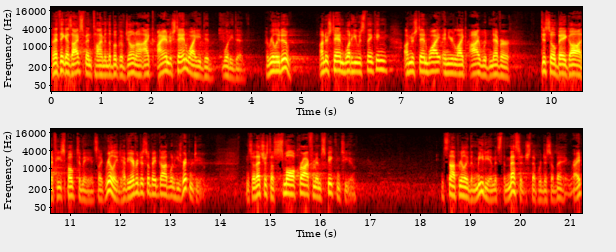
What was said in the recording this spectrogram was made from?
And I think as I've spent time in the book of Jonah, I, I understand why he did what he did. I really do. Understand what he was thinking, understand why, and you're like, I would never disobey God if he spoke to me. It's like, really, have you ever disobeyed God when he's written to you? And so that's just a small cry from him speaking to you. It's not really the medium, it's the message that we're disobeying, right?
